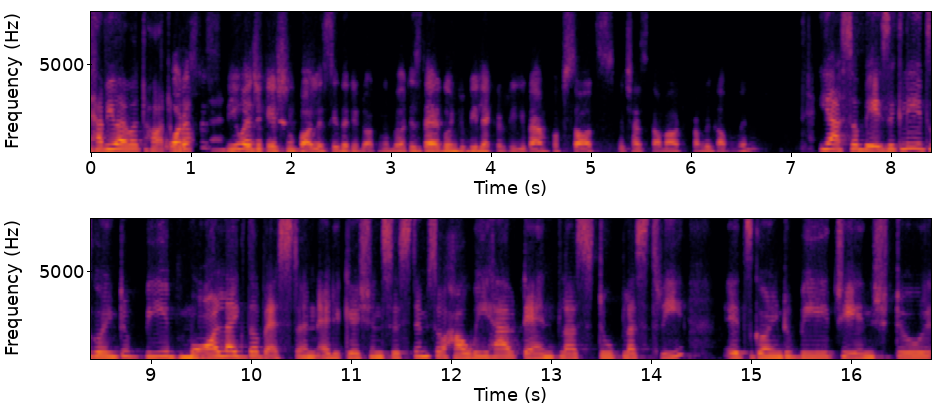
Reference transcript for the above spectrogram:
have you ever thought about? what is this that? new education policy that you're talking about is there going to be like a revamp of sorts which has come out from the government yeah so basically it's going to be more like the western education system so how we have 10 plus 2 plus 3 it's going to be changed to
